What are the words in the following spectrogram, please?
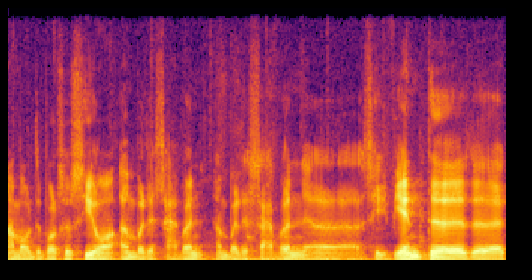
amos de possessió embarassaven, embarassaven eh, sirvientes, eh,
